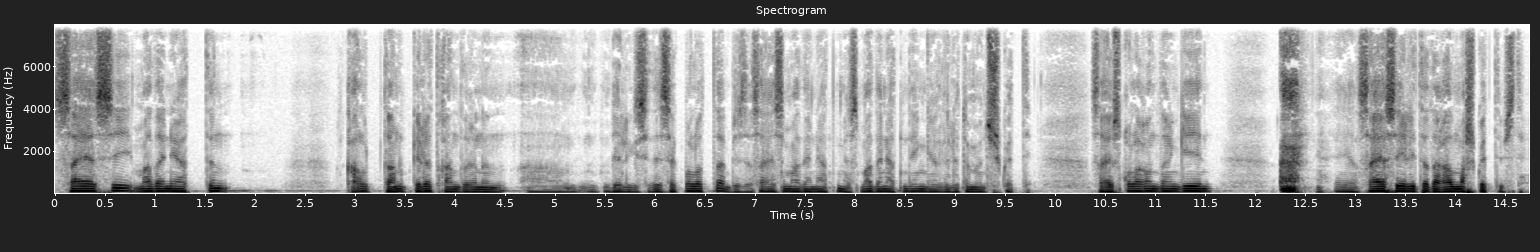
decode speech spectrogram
саясий маданияттын калыптанып келаткандыгынын белгиси десек болот да бизде саясий маданият эмес. Маданияттын деңгээли деле төмөн түшүп кетти. Союз кулагандан кийин э, саясий элита дагы алмашып кетти бизде.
